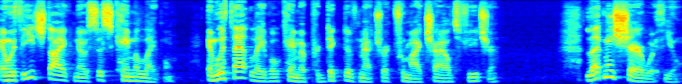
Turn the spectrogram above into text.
and with each diagnosis came a label, and with that label came a predictive metric for my child's future. Let me share with you,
